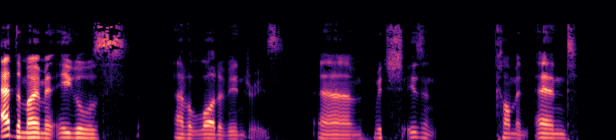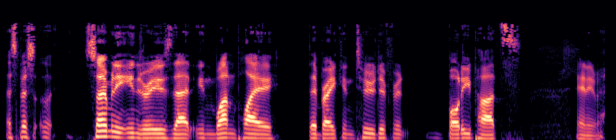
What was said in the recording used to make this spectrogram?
at the moment, Eagles have a lot of injuries, um, which isn't common, and especially like, so many injuries that in one play they break in two different body parts. Anyway,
